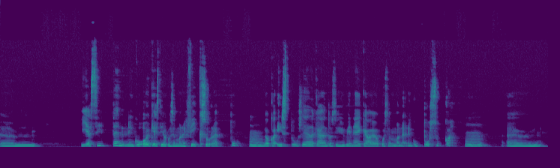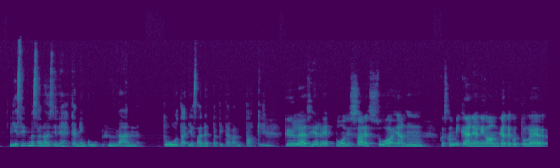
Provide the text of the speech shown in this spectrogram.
Öm, ja sitten niin kuin oikeasti joku semmoinen fiksu reppu, mm. joka istuu selkään tosi hyvin, eikä ole joku semmoinen niin pussukka. Mm. Öm, ja sitten mä sanoisin ehkä niin kuin hyvän tuulta ja sadetta pitävän takin. Kyllä, ja siihen reppuun siis sadesuojan. Mm. Koska mikään ei ole niin ankeata, kun tulee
